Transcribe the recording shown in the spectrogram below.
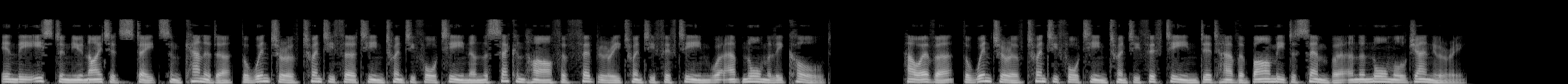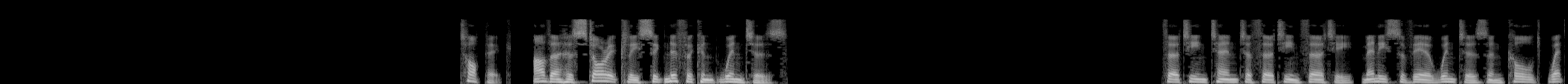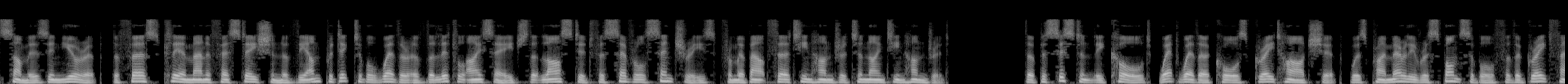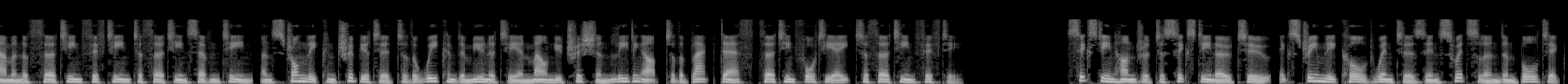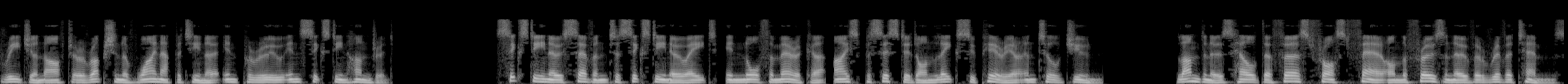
In the eastern United States and Canada, the winter of 2013–2014 and the second half of February 2015 were abnormally cold. However, the winter of 2014–2015 did have a balmy December and a normal January. Other historically significant winters 1310 to 1330, many severe winters and cold, wet summers in Europe, the first clear manifestation of the unpredictable weather of the Little Ice Age that lasted for several centuries from about 1300 to 1900. The persistently cold, wet weather caused great hardship, was primarily responsible for the Great Famine of 1315 to 1317, and strongly contributed to the weakened immunity and malnutrition leading up to the Black Death 1348 to 1350. 1600 to 1602 extremely cold winters in Switzerland and Baltic region after eruption of Huaynaputina in Peru in 1600 1607 to 1608 in North America ice persisted on Lake Superior until June. Londoners held their first frost fair on the frozen over River Thames.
